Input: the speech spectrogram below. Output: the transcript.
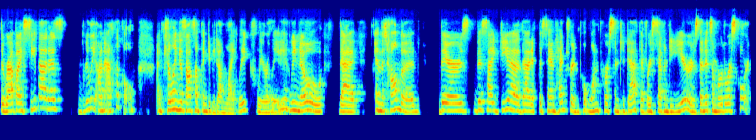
The rabbis see that as really unethical. And killing is not something to be done lightly, clearly. We know that in the Talmud, there's this idea that if the Sanhedrin put one person to death every 70 years, then it's a murderous court.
